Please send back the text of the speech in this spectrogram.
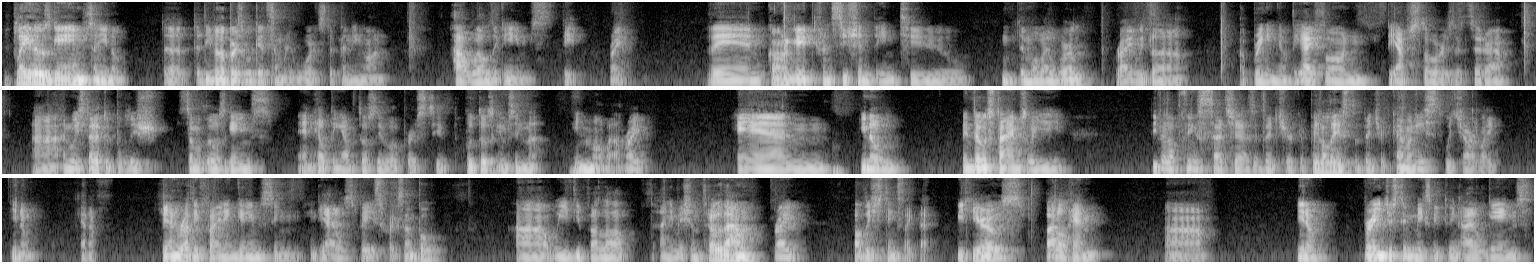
play those games and, you know, the, the developers will get some rewards depending on how well the games did, right? Then Kongregate transitioned into the mobile world, right, with the bringing of the iPhone, the app stores, etc. Uh, and we started to publish some of those games and helping out those developers to put those games in the in mobile, right? And you know, in those times we developed things such as Adventure Capitalist, Adventure Communist, which are like, you know, kind of genre defining games in, in the idle space, for example. Uh, we developed Animation Throwdown, right? Published things like that. Bit Heroes, Battle Hand, uh, you know, very interesting mix between idle games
